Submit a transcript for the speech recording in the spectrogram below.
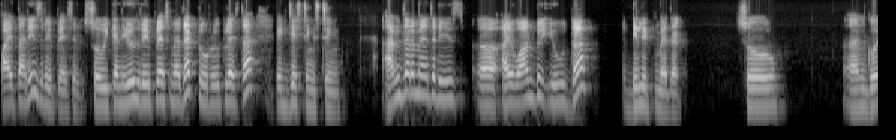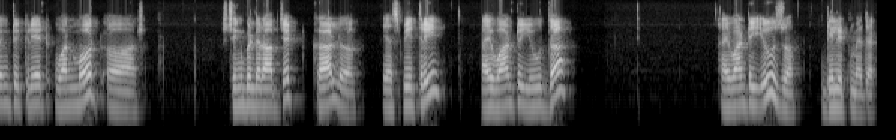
python is replaced. So we can use replace method to replace the existing string. Another method is uh, i want to use the delete method. So i'm going to create one more uh, string builder object called uh, sb3 i want to use the i want to use delete method.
